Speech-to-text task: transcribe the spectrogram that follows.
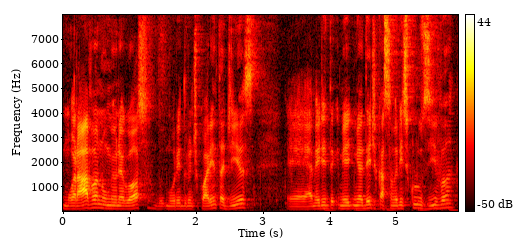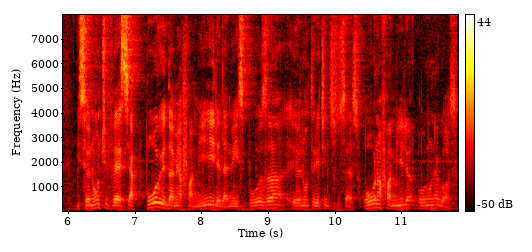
morava no meu negócio, morei durante 40 dias, é, a minha, minha dedicação era exclusiva e se eu não tivesse apoio da minha família, da minha esposa, eu não teria tido sucesso, ou na família ou no negócio.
